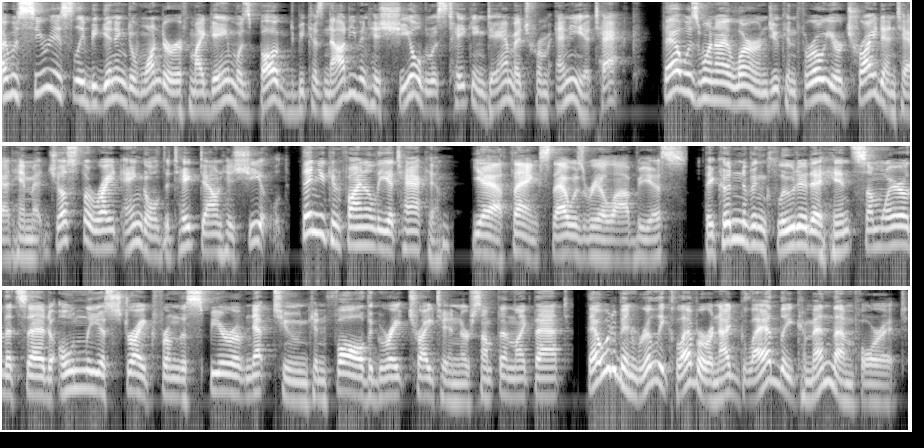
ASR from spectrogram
I was seriously beginning to wonder if my game was bugged because not even his shield was taking damage from any attack. That was when I learned you can throw your trident at him at just the right angle to take down his shield. Then you can finally attack him. Yeah, thanks, that was real obvious. They couldn't have included a hint somewhere that said only a strike from the spear of Neptune can fall the great Triton or something like that. That would have been really clever and I'd gladly commend them for it.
